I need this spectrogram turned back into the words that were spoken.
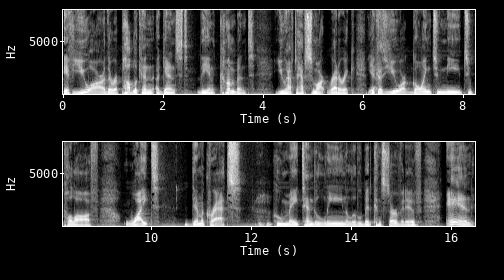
if you are the Republican against the incumbent, you have to have smart rhetoric Yes. because you are going to need to pull off white Democrats Mm-hmm. who may tend to lean a little bit conservative. And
